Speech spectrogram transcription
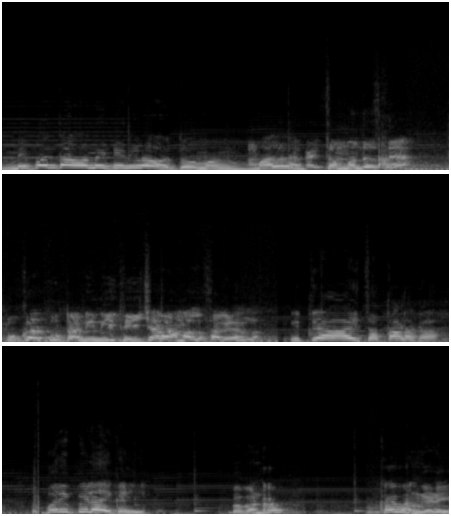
मी पण तेव्हा मिटिंगला होतो मग मला मला काही संबंधच नाही तू कर आणि इथे विचार आम्हाला सगळ्यांना. इथे आईचा ताडका बरी पिढा आहे काही बबनराव काय भानगडे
